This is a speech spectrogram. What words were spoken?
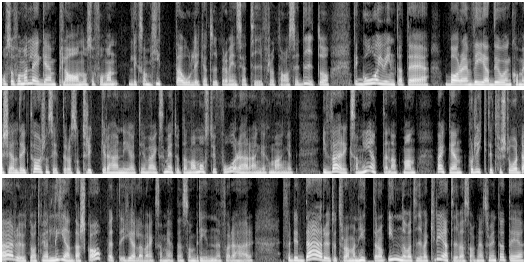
Och så får man lägga en plan och så får man liksom hitta olika typer av initiativ för att ta sig dit. Och det går ju inte att det är bara en VD och en kommersiell direktör som sitter och som trycker det här ner till en verksamhet. Utan man måste ju få det här engagemanget i verksamheten. Att man verkligen på riktigt förstår där ute och att vi har ledarskapet i hela verksamheten som brinner för det här. För det är där ute tror jag man hittar de innovativa, kreativa sakerna. Jag tror inte att det är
